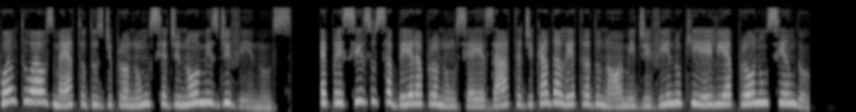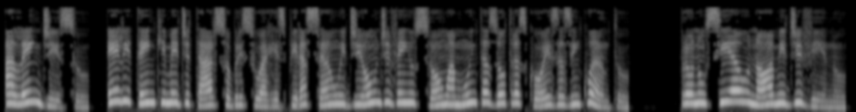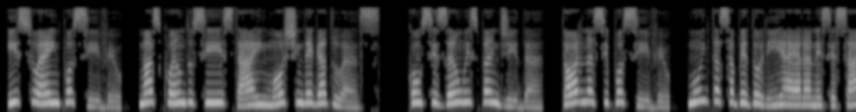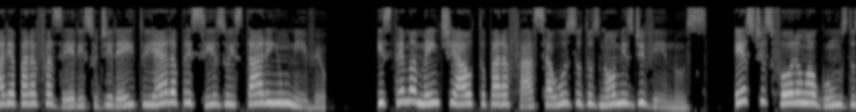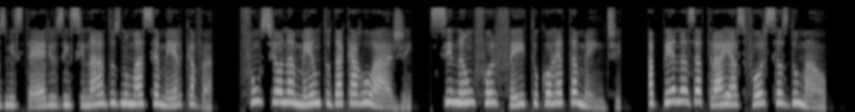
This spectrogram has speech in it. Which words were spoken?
Quanto aos métodos de pronúncia de nomes divinos, é preciso saber a pronúncia exata de cada letra do nome divino que ele é pronunciando. Além disso, ele tem que meditar sobre sua respiração e de onde vem o som a muitas outras coisas enquanto pronuncia o nome divino. Isso é impossível. Mas quando se está em Moshindegadlas, concisão expandida, torna-se possível. Muita sabedoria era necessária para fazer isso direito e era preciso estar em um nível extremamente alto para faça uso dos nomes divinos. Estes foram alguns dos mistérios ensinados no Masemer Kava. Funcionamento da carruagem. Se não for feito corretamente, apenas atrai as forças do mal.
